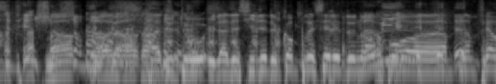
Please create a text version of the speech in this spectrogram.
C'était une chance Non, sur deux. non, non, pas du tout. Il a décidé de compresser les deux noms Bah oui. pour euh, n'en faire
